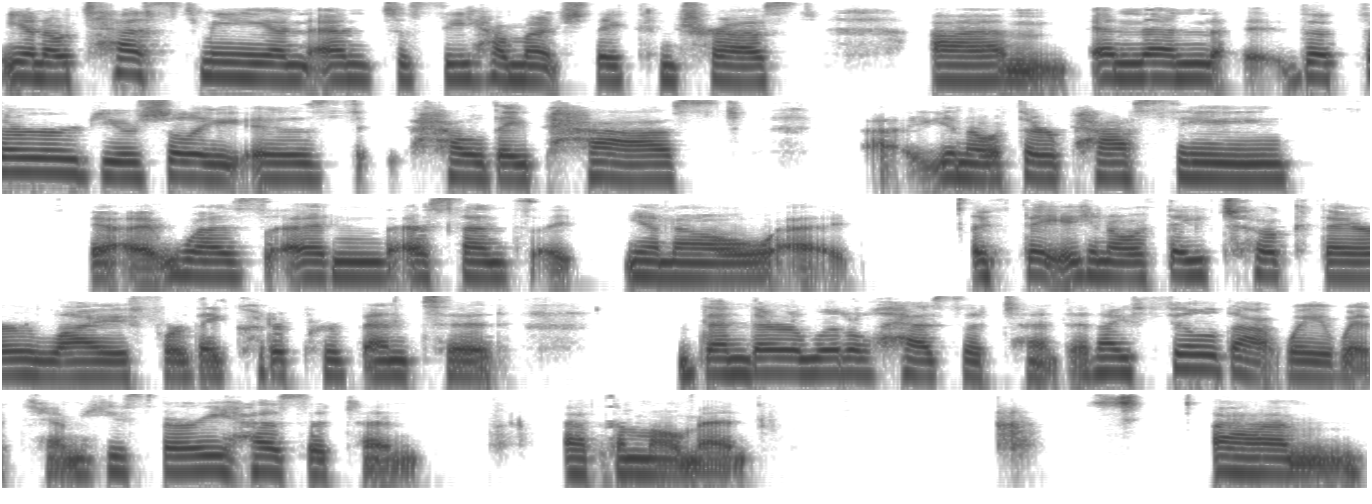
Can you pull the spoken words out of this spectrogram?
you know test me and and to see how much they can trust. Um, and then the third usually is how they passed. Uh, you know, if they're passing it was in a sense, uh, you know, uh, if they, you know, if they took their life or they could have prevented, then they're a little hesitant. And I feel that way with him. He's very hesitant at the moment. Um,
